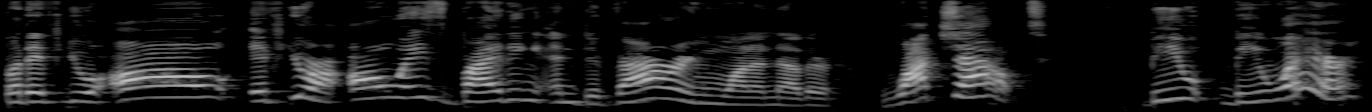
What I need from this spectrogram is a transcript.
But if you all if you are always biting and devouring one another, watch out. Be beware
